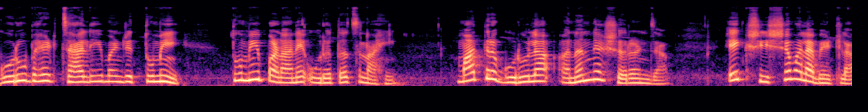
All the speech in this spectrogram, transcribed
गुरु भेट झाली म्हणजे तुम्ही तुम्हीपणाने उरतच नाही. मात्र गुरुला अनन्य शरण जा. एक शिष्य मला भेटला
